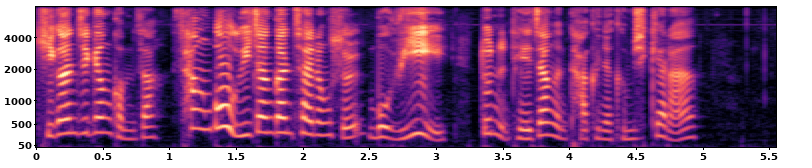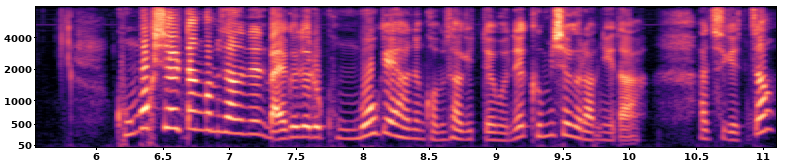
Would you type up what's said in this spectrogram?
기관지경 검사, 상부 위장관 촬영술, 뭐 위 또는 대장은 다 그냥 금식해라. 공복시 혈당 검사는 말 그대로 공복에 하는 검사기 때문에 금식을 합니다. 아시겠죠?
